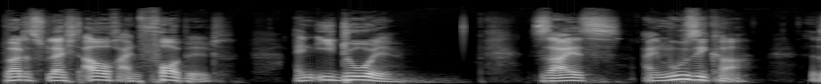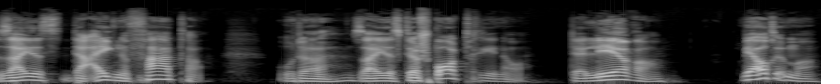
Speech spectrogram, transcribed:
du hattest vielleicht auch ein Vorbild, ein Idol, sei es ein Musiker, sei es der eigene Vater oder sei es der Sporttrainer, der Lehrer, wer auch immer.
